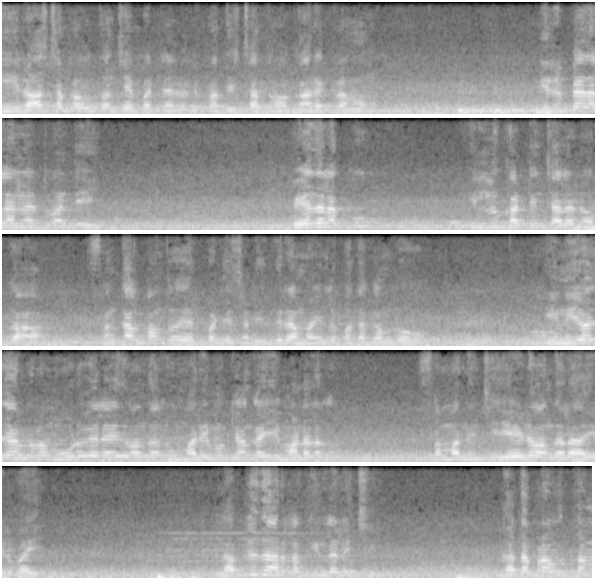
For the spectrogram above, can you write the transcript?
ఈ రాష్ట్ర ప్రభుత్వం చేపట్టినటువంటి ప్రతిష్టాత్మక కార్యక్రమం నిరుపేదలైనటువంటి పేదలకు ఇల్లు కట్టించాలని ఒక సంకల్పంతో ఏర్పాటు చేసిన ఇందిరమ్మ ఇల్లు పథకంలో. ఈ నియోజకవర్గంలో మూడు వేల ఐదు వందలు మరీ ముఖ్యంగా ఈ మండలకు సంబంధించి ఏడు వందల ఇరవై లబ్ధిదారులకు ఇళ్ళనిచ్చి గత ప్రభుత్వం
